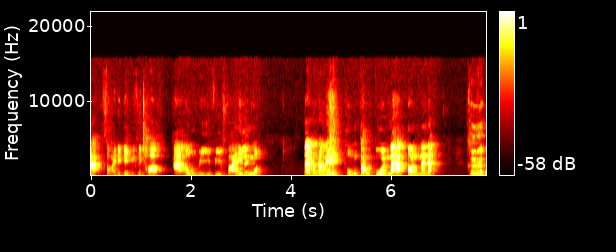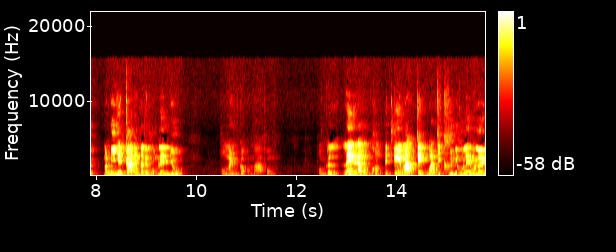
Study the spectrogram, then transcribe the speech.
มากสมัยเด็กๆ นี่คือชอบ ROV Free Fire นี่เล่นหมด แต่มันทำให้ผมปั่นป่วนมากตอนนั้นอะคือมันมีเหตุการณ์หนึ่งตอนที่ผมเล่นอยู่ ผมมาอยู่กับอาม่าผม ผมก็เล่นนะ ผมเป็นคนติดเกมมากเจ็ดวันเจ็ดคืนนี่กูเล่นหมดเลย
